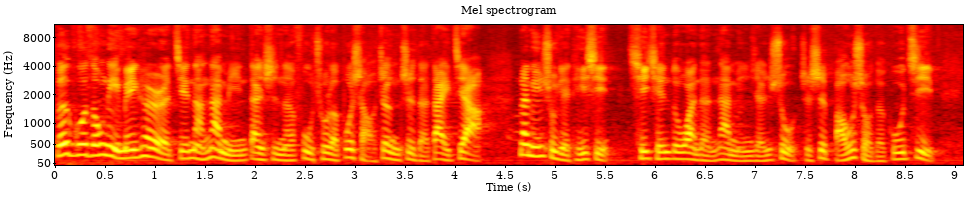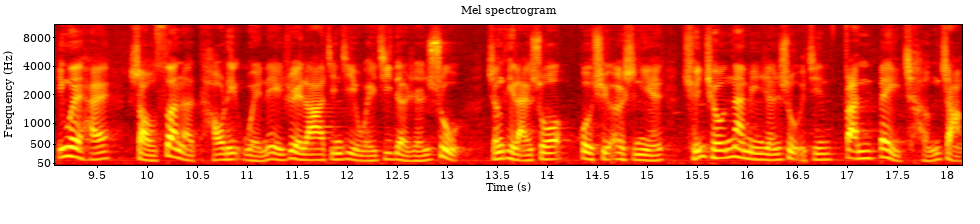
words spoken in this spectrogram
德国总理梅克尔接纳难民，但是呢，付出了不少政治的代价。 难民署也提醒，七千多万的难民人数只是保守的估计，因为还少算了逃离委内瑞拉经济危机的人数。整体来说，过去二十年全球难民人数已经翻倍成长。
